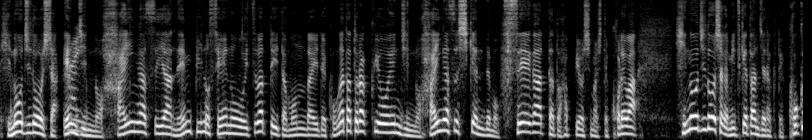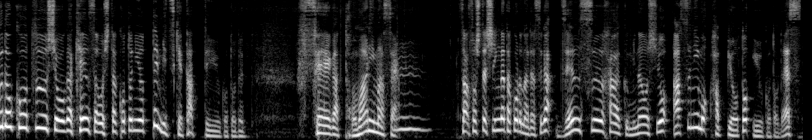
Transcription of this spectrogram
日野自動車エンジンの排ガスや燃費の性能を偽っていた問題で小型トラック用エンジンの排ガス試験でも不正があったと発表しましてこれは日野自動車が見つけたんじゃなくて国土交通省が検査をしたことによって見つけたっていうことで不正が止まりません。さあそして新型コロナですが全数把握見直しを明日にも発表ということです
